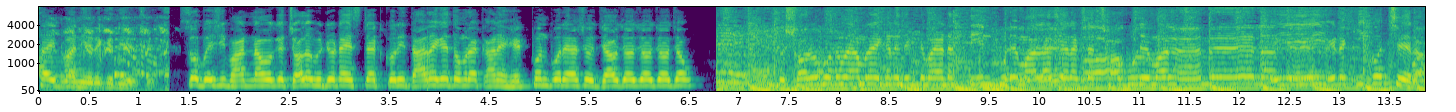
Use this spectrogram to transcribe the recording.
সাইট বানিয়ে রেখে দিয়েছে। সো বেশি ভাট না হোক চলো ভিডিওটা স্টার্ট করি। তার আগে তোমরা কানে হেডফোন পরে আসো। যাও যাও যাও যাও যাও। তো সর্বপ্রথমে আমরা এখানে দেখতে পাই একটা তিন ফুটে মাল আছে আর একটা ছ ফুটে মাল। এটা কি করছে এরা?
